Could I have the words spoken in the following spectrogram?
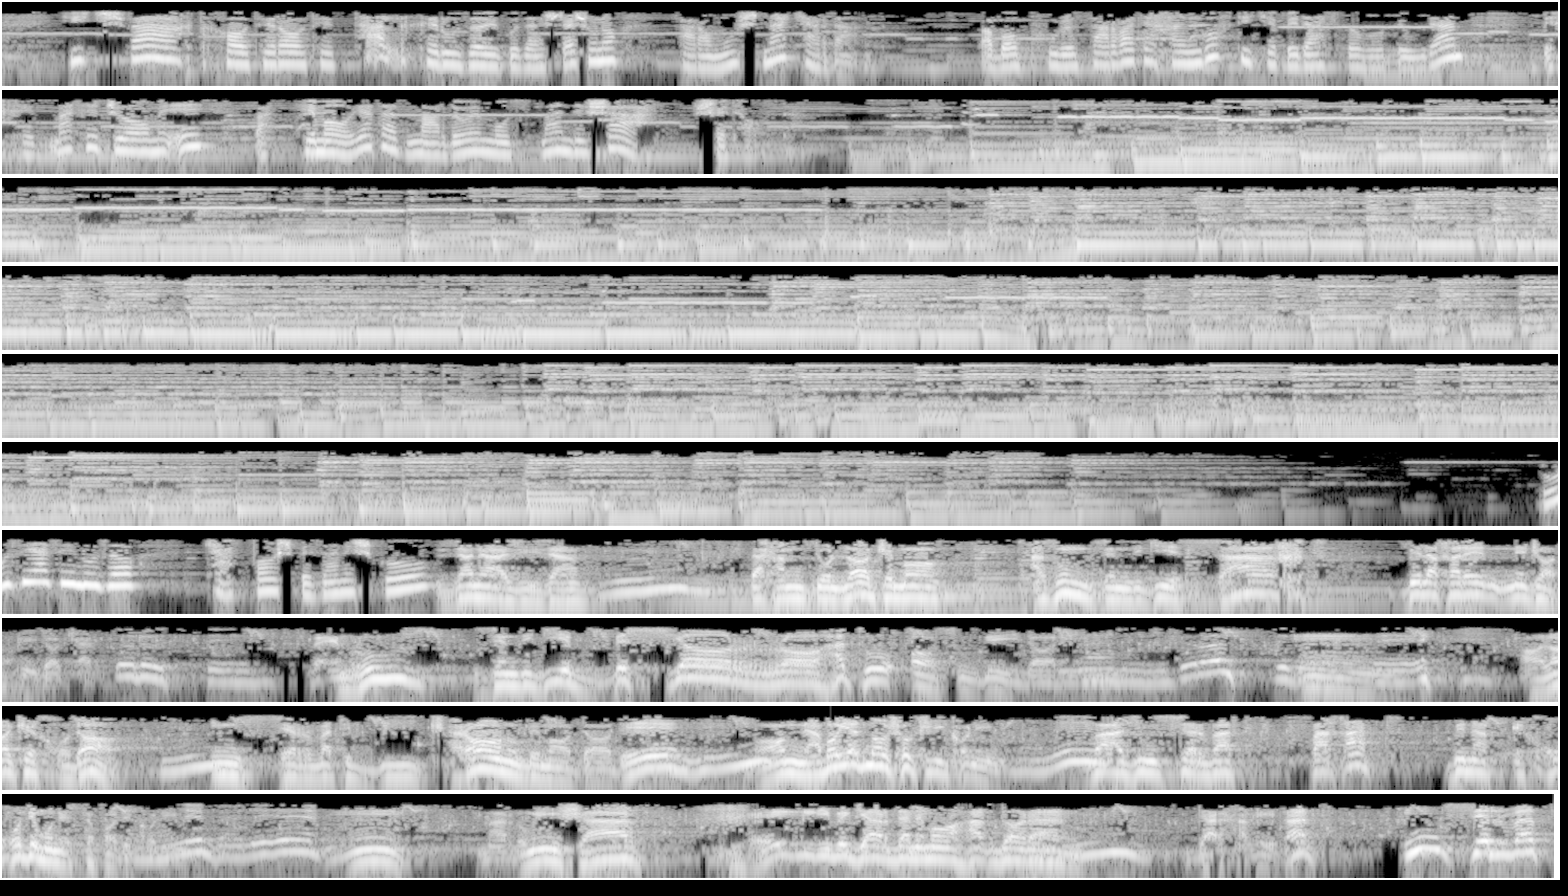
هیچ وقت خاطرات تلخ روزای گذشتهشون رو فراموش نکردند و با پول و ثروت هنگفتی که به دست آورده بودند به خدمت جامعه و حمایت از مردم مستمند شهر شتافتند. روزی از این روزا کفاش به زنش گفت زن عزیزم به حمدالله که ما از اون زندگی سخت بالاخره نجات پیدا کردیم. درسته. و امروز زندگی بسیار راحت و آسوده ای داریم درسته درسته. حالا که خدا این ثروت بیکران رو به ما داده ما هم نباید ناشکری کنیم. بله. و از این ثروت فقط به نفع خودمون استفاده کنیم. بله بله. مردم این شهر خیلی به گردن ما حق دارن. در حقیقت این ثروت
